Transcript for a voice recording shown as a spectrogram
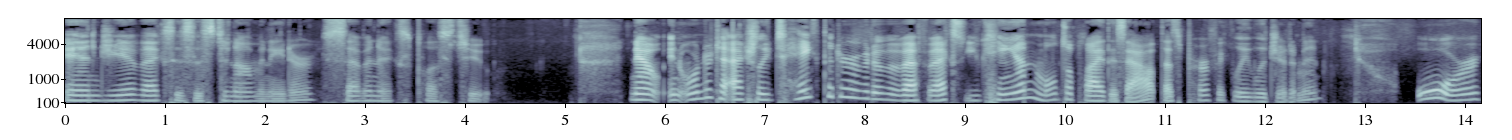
And g of x is this denominator, 7x plus 2. Now, in order to actually take the derivative of f of x, you can multiply this out. That's perfectly legitimate. Or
